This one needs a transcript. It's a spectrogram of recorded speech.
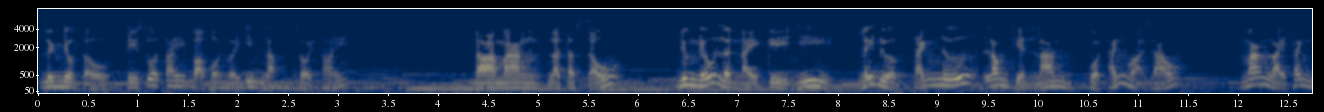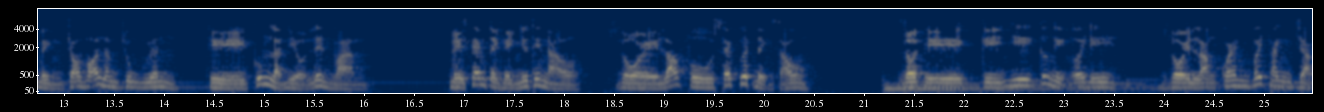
Linh miêu tàu thì xua tay bảo mọi người im lặng rồi nói Đà mang là tật xấu Nhưng nếu lần này kỳ nhi lấy được thánh nữ Long Thiền Lan của Thánh Hỏa Giáo Mang lại thanh bình cho võ lâm Trung Nguyên Thì cũng là điều lên làm Để xem tình hình như thế nào Rồi Lão Phù sẽ quyết định sau. Rồi thì kỳ nhi cứ nghỉ ngơi đi Rồi làm quen với thanh trạm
